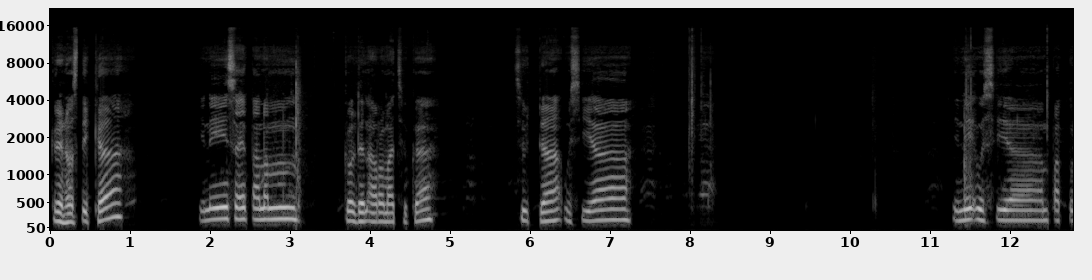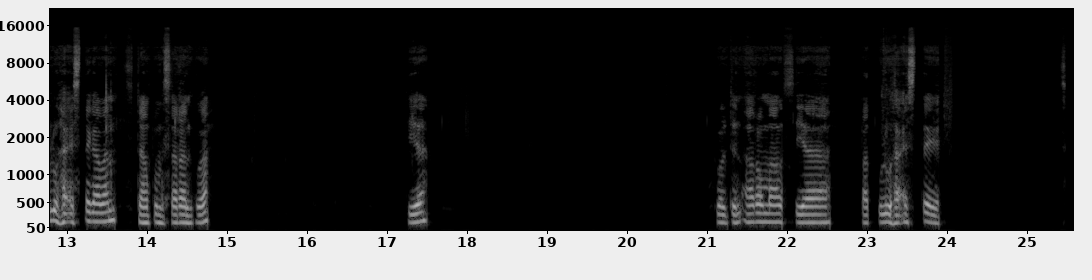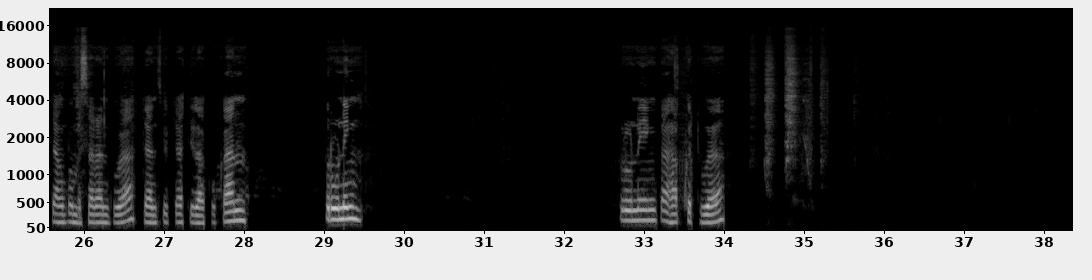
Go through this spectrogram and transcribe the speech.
greenhouse 3 ini saya tanam golden aroma juga. Sudah usia ini usia 40 HST kawan. Sedang pembesaran buah. Dia. Golden aroma usia 40 HST sedang pembesaran buah dan sudah dilakukan pruning pruning tahap kedua.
